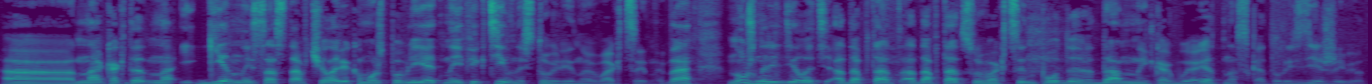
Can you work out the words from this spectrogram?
на как-то на генный состав человека может повлиять на эффективность той или иной вакцины, да? Нужно ли делать адапта- адаптацию вакцин под э, данный как бы этнос, который здесь живет?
